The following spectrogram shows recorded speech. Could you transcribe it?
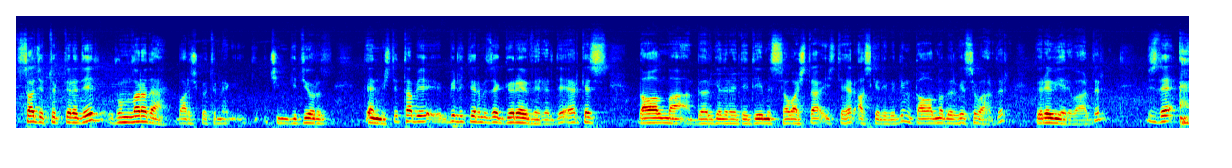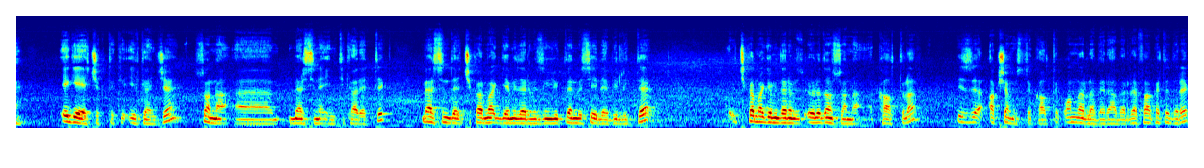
sadece Türklere değil Rumlara da barış götürmek için gidiyoruz denmişti. Tabii birliklerimize görev verildi. Herkes dağılma bölgelere dediğimiz savaşta işte her askeri bildiğim dağılma bölgesi vardır. Görev yeri vardır. Biz de Ege'ye çıktık ilk önce. Sonra e, Mersin'e intikal ettik. Mersin'de çıkarma gemilerimizin yüklenmesiyle birlikte çıkarma gemilerimiz öğleden sonra kalktılar. Biz de akşamüstü kalktık. Onlarla beraber refakat ederek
